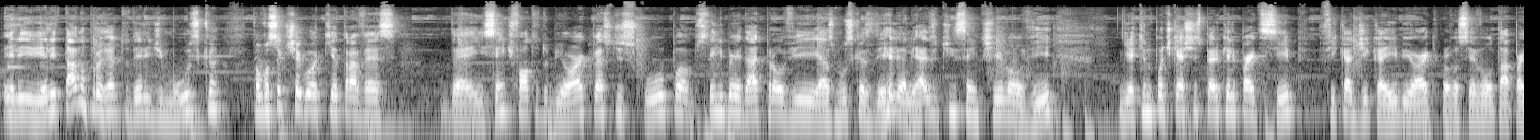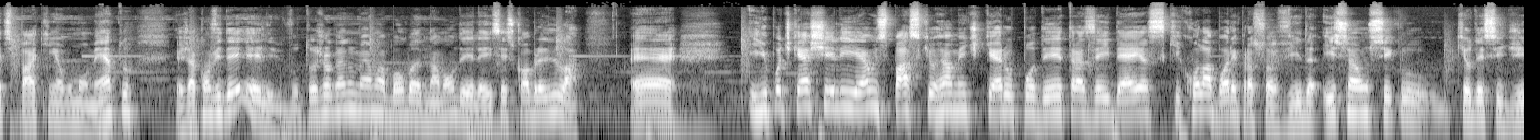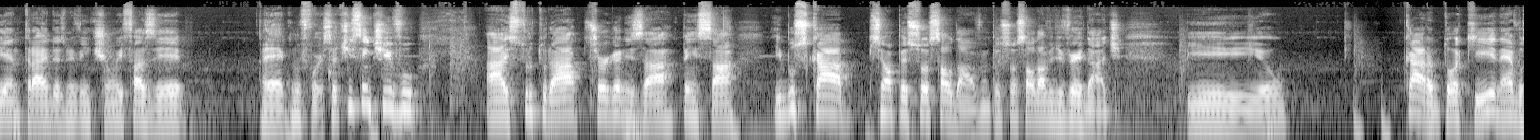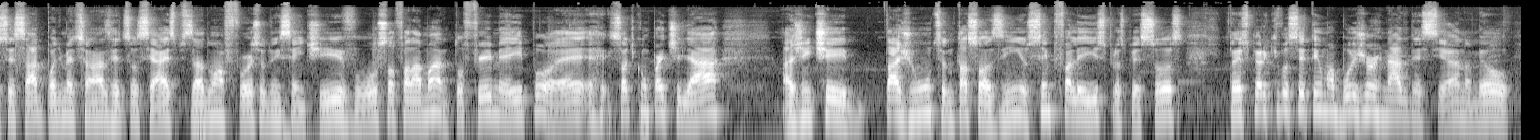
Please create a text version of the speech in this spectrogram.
ele, ele tá no projeto dele de música. Então você que chegou aqui através é, e sente falta do Bjork, peço desculpa. Você tem liberdade para ouvir as músicas dele, aliás, eu te incentivo a ouvir. E aqui no podcast espero que ele participe. Fica a dica aí, Bjork, para você voltar a participar aqui em algum momento. Eu já convidei ele, tô jogando mesmo uma bomba na mão dele, aí vocês cobram ele lá. É, e o podcast ele é um espaço que eu realmente quero poder trazer ideias que colaborem para sua vida. Isso é um ciclo que eu decidi entrar em 2021 e fazer é, com força. Eu te incentivo a estruturar, se organizar, pensar e buscar ser uma pessoa saudável, uma pessoa saudável de verdade. E eu cara, tô aqui, né? Você sabe, pode me adicionar nas redes sociais, precisar de uma força, de um incentivo, ou só falar, mano, tô firme aí, pô, é, é só de compartilhar, a gente tá junto, você não tá sozinho, eu sempre falei isso para as pessoas. Então eu espero que você tenha uma boa jornada nesse ano. Meu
